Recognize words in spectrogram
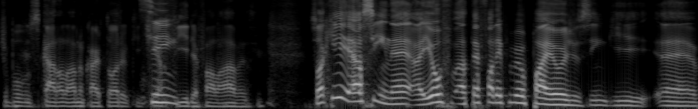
tipo, os caras lá no cartório que tinha Sim. filha falavam, assim. Só que é assim, né, aí eu até falei pro meu pai hoje, assim, que, é,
